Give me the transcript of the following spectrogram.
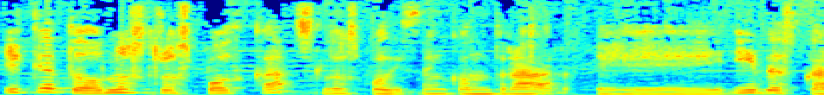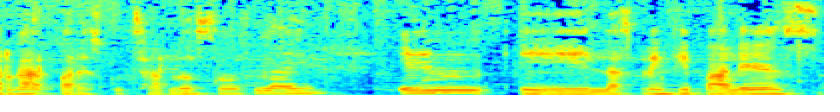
y que todos nuestros podcasts los podéis encontrar eh, y descargar para escucharlos offline en eh, las principales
